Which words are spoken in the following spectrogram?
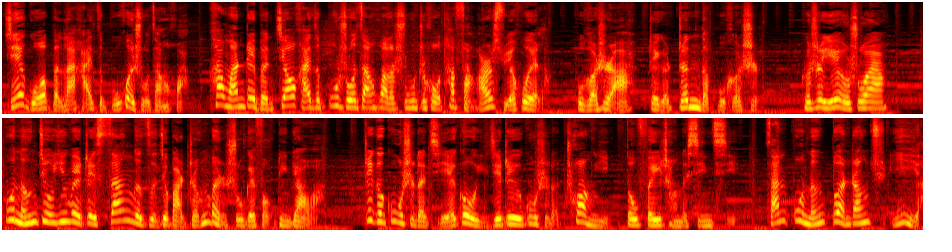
结果本来孩子不会说脏话，看完这本教孩子不说脏话的书之后，他反而学会了，不合适啊，这个真的不合适。可是也有说呀，不能就因为这三个字就把整本书给否定掉啊。这个故事的结构以及这个故事的创意都非常的新奇，咱不能断章取义呀。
